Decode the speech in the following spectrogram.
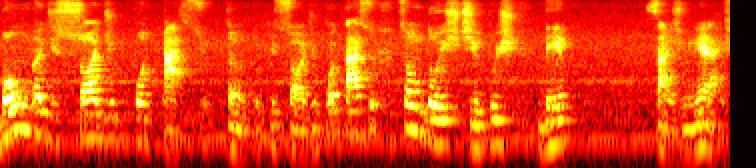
bomba de sódio-potássio. Tanto que sódio e potássio são dois tipos de sais minerais.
